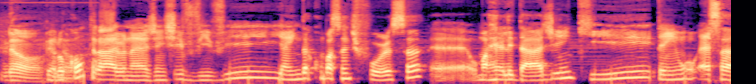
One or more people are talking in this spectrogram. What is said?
Não. Pelo não. contrário, né? A gente vive ainda com bastante força é, uma realidade em que tem essa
